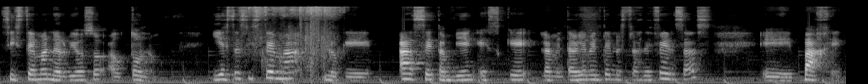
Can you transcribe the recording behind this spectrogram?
sistema nervioso autónomo. Y este sistema lo que hace también es que lamentablemente nuestras defensas eh, bajen.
